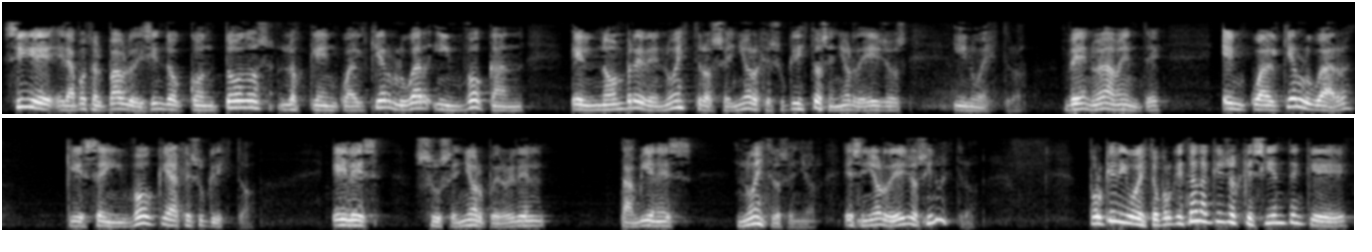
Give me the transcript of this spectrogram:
Sigue el apóstol Pablo diciendo, con todos los que en cualquier lugar invocan el nombre de nuestro Señor Jesucristo, Señor de ellos y nuestro. Ve nuevamente, en cualquier lugar que se invoque a Jesucristo. Él es su Señor, pero Él, también es nuestro Señor. Es Señor de ellos y nuestro. ¿Por qué digo esto? Porque están aquellos que sienten que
